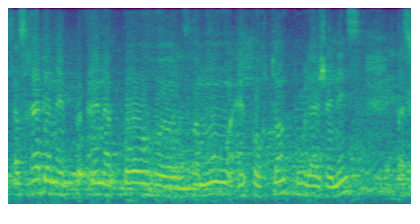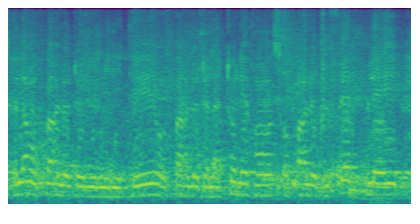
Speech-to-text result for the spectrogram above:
Ça sera un, un apport euh, vraiment important pour la jeunesse parce que là on parle de l'humilité, on parle de la tolérance, on parle du fair play.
